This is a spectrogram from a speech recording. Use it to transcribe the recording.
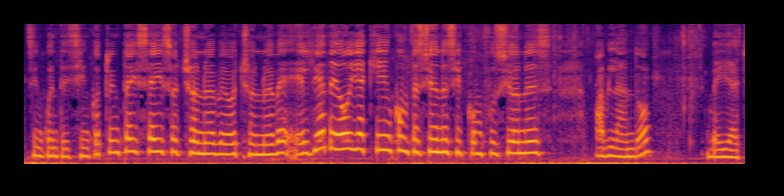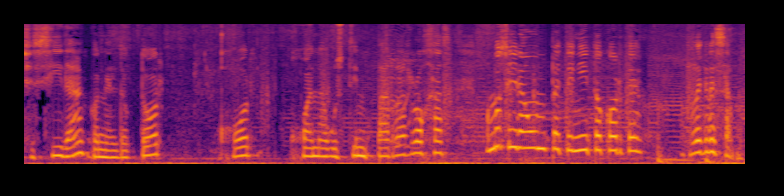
55 36 8989. El día de hoy aquí en Confesiones y Confusiones hablando VIH-Sida con el doctor Juan Agustín Parra Rojas. Vamos a ir a un pequeñito corte. Regresamos.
